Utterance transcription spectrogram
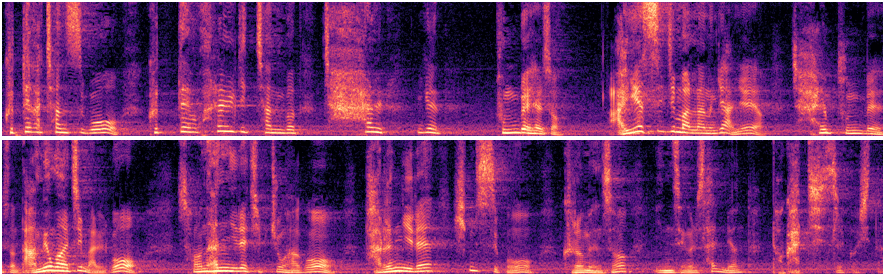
그때가 찬스고, 그때 활기찬 것 잘 이게 분배해서 아예 쓰지 말라는 게 아니에요. 잘 분배해서 남용하지 말고 선한 일에 집중하고 바른 일에 힘쓰고 그러면서 인생을 살면 더 가치 있을 것이다.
